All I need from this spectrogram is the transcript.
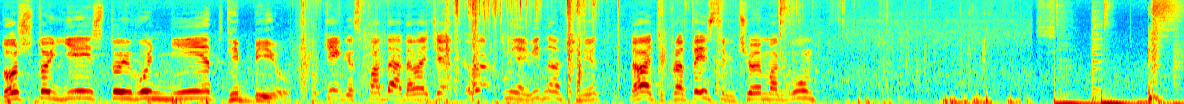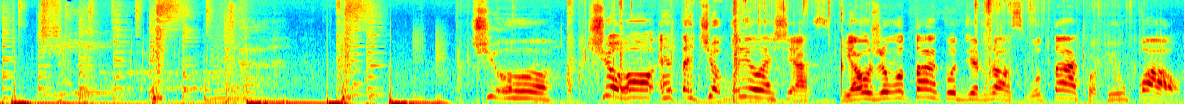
То, что есть, то его нет. Дебил. Окей, господа, давайте... Э, Меня видно вообще, нет? Давайте протестим, что я могу. Чё? Чё? Это чё было сейчас? Я уже вот так вот держался, вот так вот и упал.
